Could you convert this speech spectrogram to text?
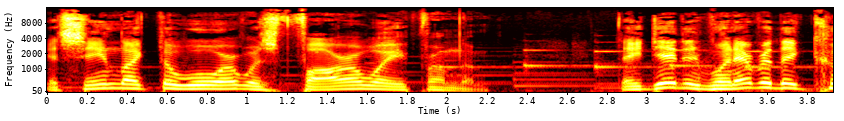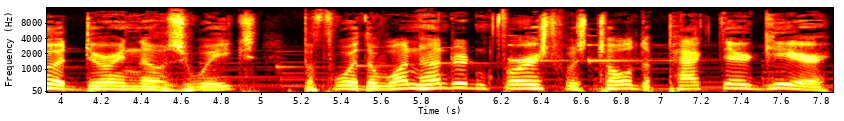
it seemed like the war was far away from them. They did it whenever they could during those weeks before the 101st was told to pack their gear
